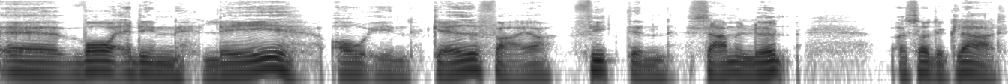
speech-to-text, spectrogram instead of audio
øh, hvor at en læge og en gadefejer fik den samme løn. Og så er det klart,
